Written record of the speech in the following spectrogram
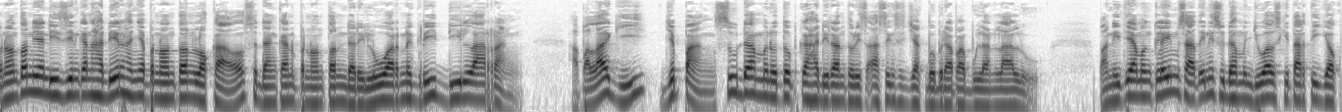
Penonton yang diizinkan hadir hanya penonton lokal, sedangkan penonton dari luar negeri dilarang. Apalagi Jepang sudah menutup kehadiran turis asing sejak beberapa bulan lalu. Panitia mengklaim saat ini sudah menjual sekitar 3,6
